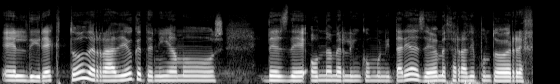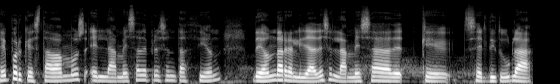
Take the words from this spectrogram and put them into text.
el directo de radio que teníamos desde Onda Merlín Comunitaria, desde omcradio.org, porque estábamos en la mesa de presentación de Onda Realidades, en la mesa de- que se titula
